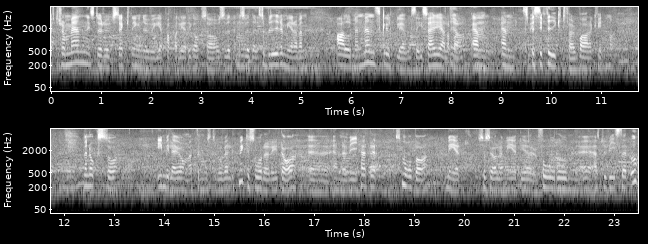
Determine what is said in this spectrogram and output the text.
eftersom män i större utsträckning nu är pappalediga också och så vidare, och så, vidare så blir det mer av en allmänmänsklig upplevelse, i Sverige i alla fall, Ja. än, än specifikt för bara kvinnor. Men också inbillar jag om att det måste vara väldigt mycket svårare idag eh, än när vi hade småbarn med sociala medier, forum, eh, att du visar upp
